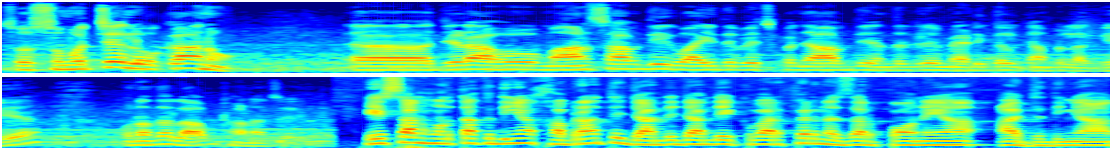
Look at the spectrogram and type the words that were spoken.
ਸੋ ਸਮੁੱਚੇ ਲੋਕਾਂ ਨੂੰ ਜਿਹੜਾ ਉਹ ਮਾਨ ਸਾਹਿਬ ਦੀ ਅਗਵਾਈ ਦੇ ਵਿੱਚ ਪੰਜਾਬ ਦੇ ਅੰਦਰ ਜਿਹੜੇ ਮੈਡੀਕਲ ਕੈਂਪ ਲੱਗੇ ਆ, ਉਹਨਾਂ ਦਾ ਲਾਭ ਉਠਾਉਣਾ ਚਾਹੀਦਾ। ਇਹ ਸਨ ਹੁਣ ਤੱਕ ਦੀਆਂ ਖਬਰਾਂ ਤੇ ਜਾਂਦੇ ਜਾਂਦੇ ਇੱਕ ਵਾਰ ਫਿਰ ਨਜ਼ਰ ਪਾਉਂਦੇ ਹਾਂ ਅੱਜ ਦੀਆਂ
